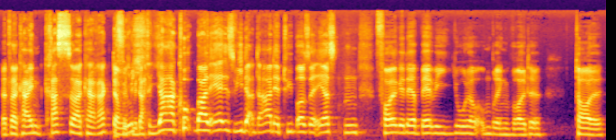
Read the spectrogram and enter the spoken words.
Das war kein krasser Charakter, ja, wo ich mir dachte, ja, guck mal, er ist wieder da, der Typ aus der ersten Folge, der Baby Yoda umbringen wollte. Toll.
